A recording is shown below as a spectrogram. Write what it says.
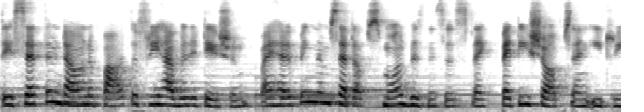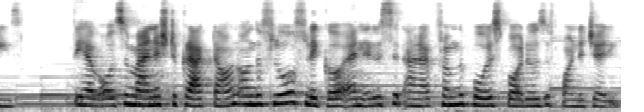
They set them down a path of rehabilitation by helping them set up small businesses like petty shops and eateries. They have also managed to crack down on the flow of liquor and illicit arak from the porous borders of Pondicherry.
